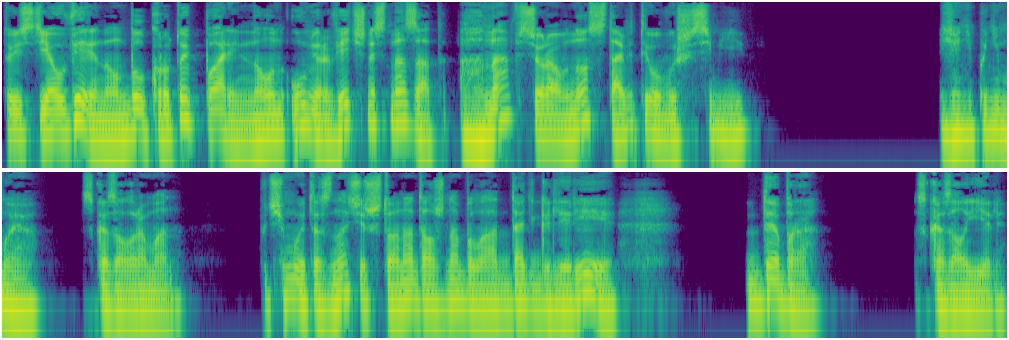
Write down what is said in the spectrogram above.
То есть я уверена, он был крутой парень, но он умер вечность назад, а она все равно ставит его выше семьи. «Я не понимаю», — сказал Роман. «Почему это значит, что она должна была отдать галерее...» «Дебра», сказал Ель,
